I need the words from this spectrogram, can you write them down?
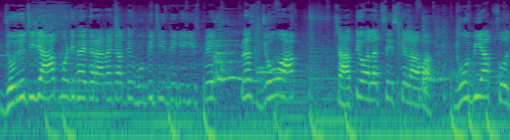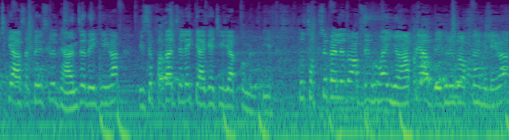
जो जो चीज़ें आप मॉडिफाई कराना चाहते हो, वो भी चीज़ दिखेगी इसमें प्लस जो आप चाहते हो अलग से इसके अलावा, वो भी आप सोच के आ सकते हो, इसलिए ध्यान से देखिएगा, जिससे पता चले क्या क्या चीज़ आपको मिलती है। तो सबसे पहले तो आप देखो भाई, यहाँ पे आप देखने को आपको मिलेगा।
